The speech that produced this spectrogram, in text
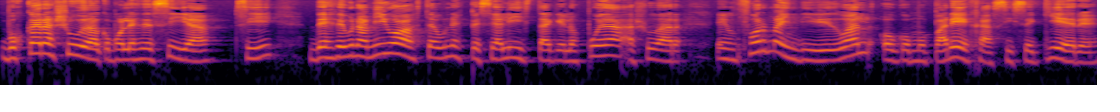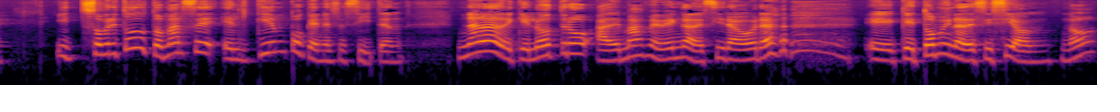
Buscar ayuda, como les decía, ¿sí? Desde un amigo hasta un especialista que los pueda ayudar en forma individual o como pareja, si se quiere. Y sobre todo tomarse el tiempo que necesiten. Nada de que el otro además me venga a decir ahora eh, que tome una decisión, ¿no?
